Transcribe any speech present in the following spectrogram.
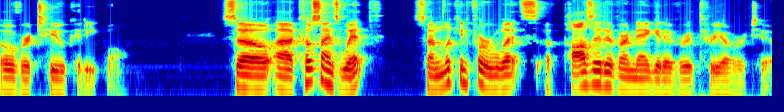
over 2 could equal. So uh, cosine's width. So I'm looking for what's a positive or negative root 3 over 2.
